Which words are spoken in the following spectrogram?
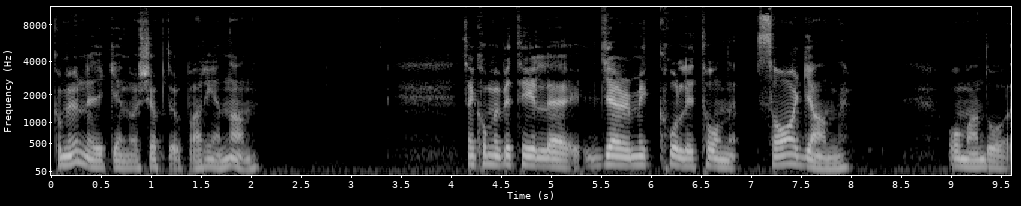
kommunen gick in och köpte upp arenan. Sen kommer vi till eh, Jeremy Colliton-sagan. Om man då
